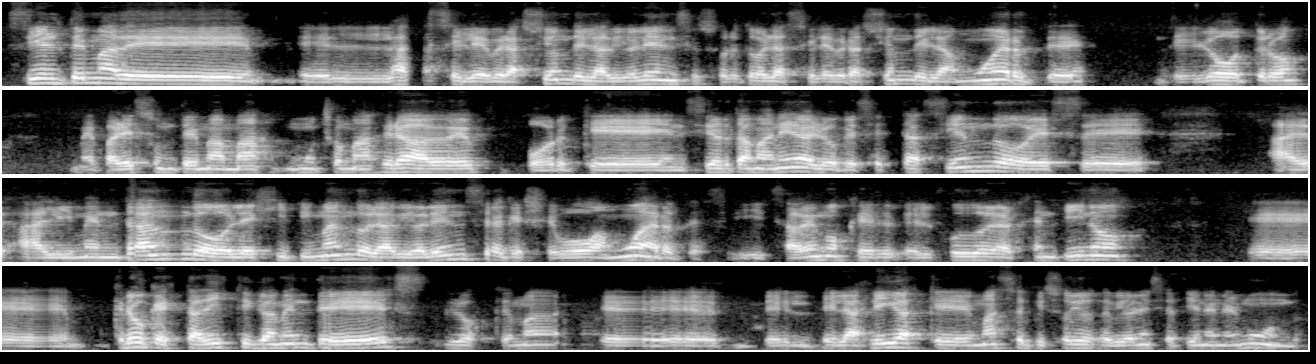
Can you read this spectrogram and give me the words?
Sí, el tema de la celebración de la violencia, sobre todo la celebración de la muerte del otro, me parece un tema más, mucho más grave, porque en cierta manera lo que se está haciendo es eh, alimentando o legitimando la violencia que llevó a muertes. Y sabemos que el fútbol argentino eh, creo que estadísticamente es los que más, eh, de, las ligas que más episodios de violencia tienen en el mundo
